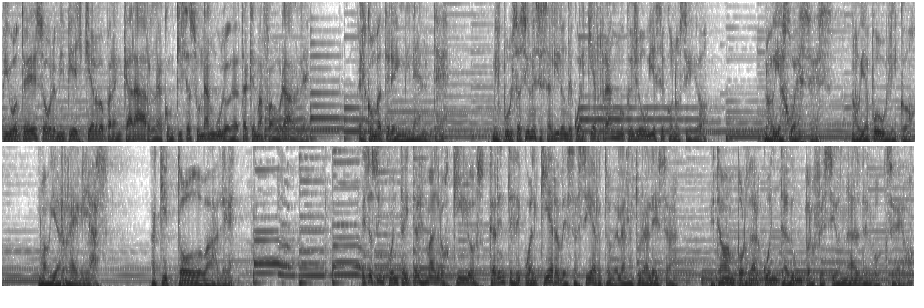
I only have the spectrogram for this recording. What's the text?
Pivoteé sobre mi pie izquierdo para encararla con quizás un ángulo de ataque más favorable. El combate era inminente. Mis pulsaciones se salieron de cualquier rango que yo hubiese conocido. No había jueces, no había público, no había reglas. Aquí todo vale. Esos 53 magros kilos, carentes de cualquier desacierto de la naturaleza, estaban por dar cuenta de un profesional del boxeo.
